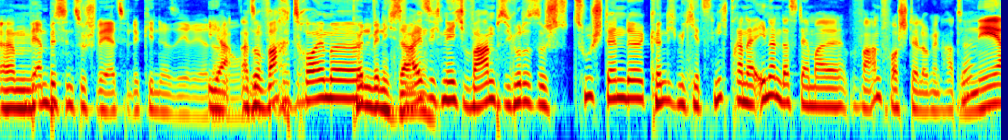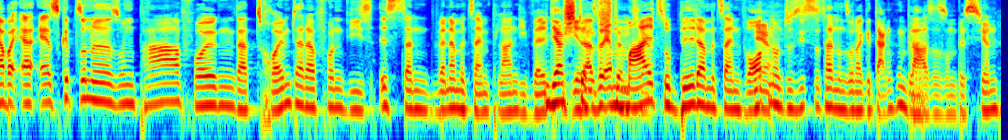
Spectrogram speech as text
Ähm, Wäre ein bisschen zu schwer jetzt für eine Kinderserie. dann ja, auch, also? Wachträume, Können wir nicht sagen. weiß ich nicht, waren psychotische Zustände, könnte ich mich jetzt nicht dran erinnern, dass der mal Wahnvorstellungen hatte. Nee, aber er, er, es gibt so, eine, so ein paar Folgen, da träumt er davon, wie es ist, dann, wenn er mit seinem Plan die Welt Ja, regiert. stimmt, Also er stimmt, malt ja. so Bilder mit seinen Worten Ja. und du siehst es dann in so einer Gedankenblase so ein bisschen.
